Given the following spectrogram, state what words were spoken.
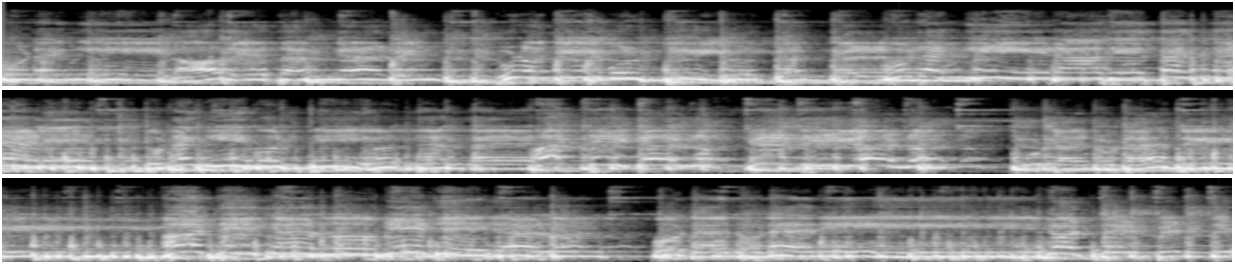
മുടങ്ങി തങ്ങളിൽ തുടങ്ങി മുട്ടിയുദ്ധങ്ങൾ. മുടങ്ങിയിടാതെ തങ്ങളിൽ തുടങ്ങി മുട്ടിയുദ്ധങ്ങൾ. അടികളും കിടികളും ഉടനുടനെ. അടികളും ഇടികളും ഉടനുടനെ. കട്ടിപ്പിട്ടി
